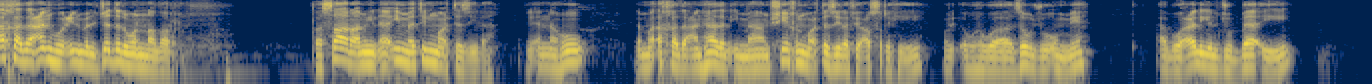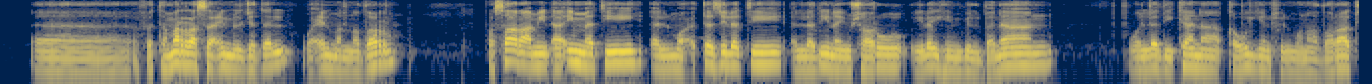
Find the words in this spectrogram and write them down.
أخذ عنه علم الجدل والنظر. فصار من أئمة المعتزلة لأنه لما أخذ عن هذا الإمام شيخ المعتزلة في عصره وهو زوج أمه أبو علي الجبائي آه، فتمرس علم الجدل وعلم النظر فصار من أئمة المعتزلة الذين يشار إليهم بالبنان والذي كان قويا في المناظرات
